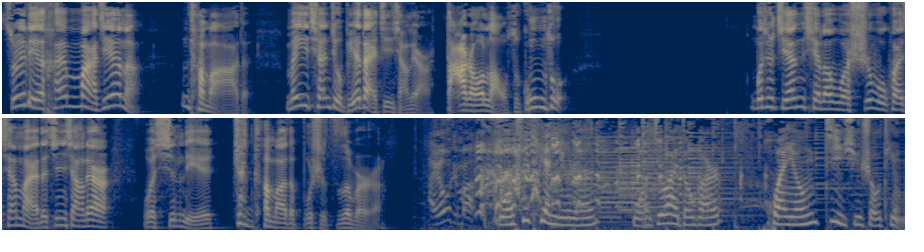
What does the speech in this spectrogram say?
嘴里还骂街呢：“他妈的，没钱就别戴金项链，打扰老子工作。”我就捡起了我十五块钱买的金项链，我心里真他妈的不是滋味啊！哎呦我的妈！我是天津人，我就爱逗哏儿，欢迎继续收听。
